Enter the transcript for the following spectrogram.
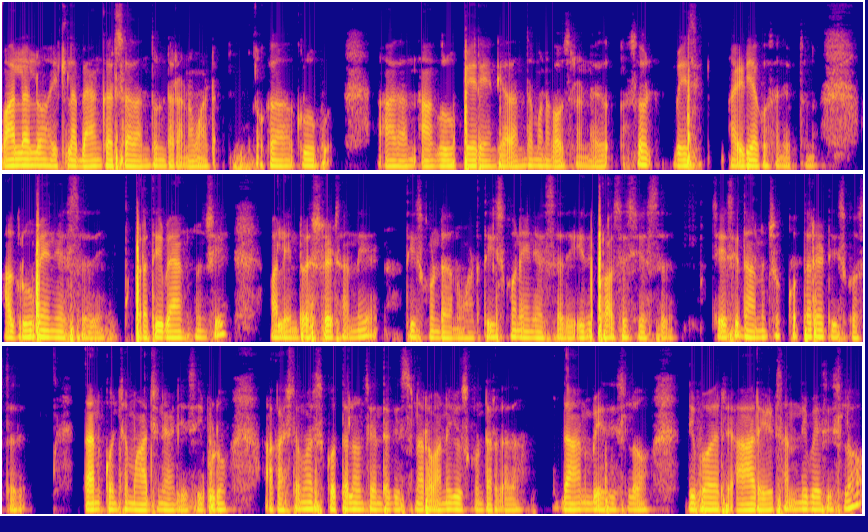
వాళ్ళలో ఇట్లా బ్యాంకర్స్ అదంతా ఉంటారు అన్నమాట ఒక గ్రూప్ ఆ గ్రూప్ పేరు ఏంటి అదంతా మనకు అవసరం లేదు. సో బేసిక్ ఐడియా కోసం చెప్తున్నా. ఆ గ్రూప్ ఏం చేస్తుంది? ప్రతి బ్యాంక్ నుంచి వాళ్ళ ఇంట్రెస్ట్ రేట్స్ అన్నీ తీసుకుంటుంది అనమాట తీసుకొని ఏం చేస్తుంది? ఇది ప్రాసెస్ చేస్తుంది. చేసి దాని నుంచి కొత్త రేట్ తీసుకొస్తుంది. దానికి కొంచెం మార్జిన్ యాడ్ చేసి ఇప్పుడు ఆ కస్టమర్స్ కొత్త లోన్స్ ఎంతకి ఇస్తున్నారో అవన్నీ చూసుకుంటారు కదా. దాని బేసిస్లో లివర్ ఆ రేట్స్ అన్ని బేసిస్లో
